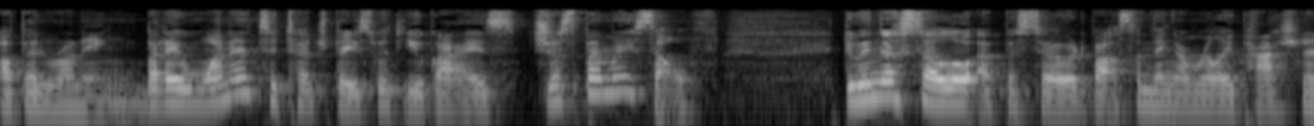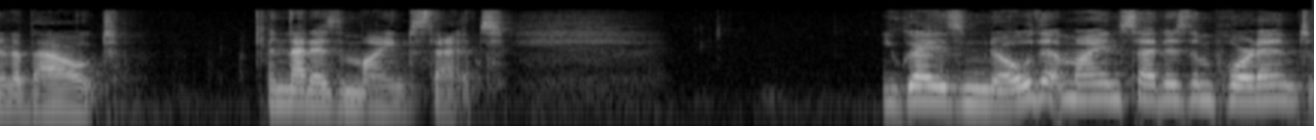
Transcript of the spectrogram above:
up and running. But I wanted to touch base with you guys just by myself, doing a solo episode about something I'm really passionate about, and that is mindset. You guys know that mindset is important,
